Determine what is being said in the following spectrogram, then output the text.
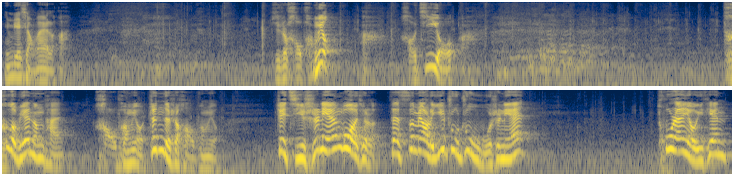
您别想歪了啊，这是好朋友啊，好基友啊。特别能谈，好朋友，真的是好朋友。这几十年过去了，在寺庙里一住住五十年。突然有一天，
